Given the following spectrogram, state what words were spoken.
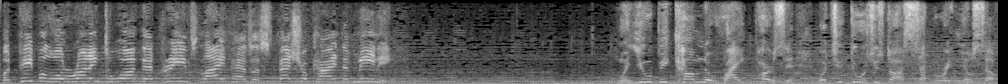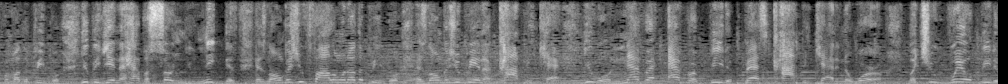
But people who are running toward their dreams, life has a special kind of meaning. When you become the right person, what you do is you start separating yourself from other people. You begin to have a certain uniqueness. As long as you following other people, as long as you're being a copycat, you will never ever be the best copycat in the world. But you will be the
